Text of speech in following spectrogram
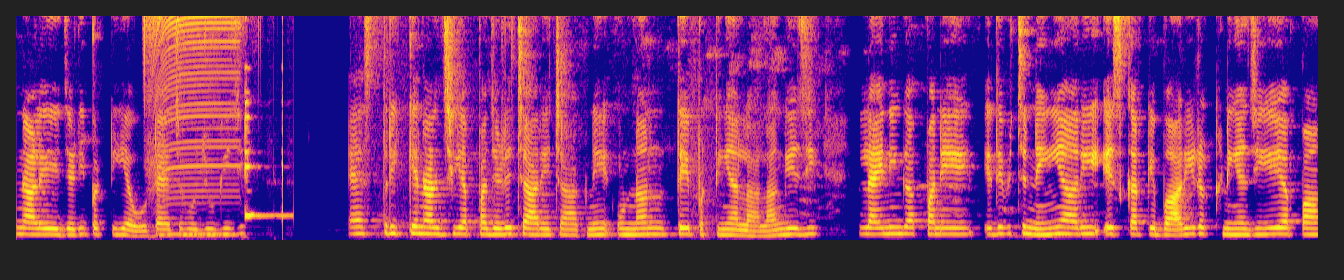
ਨਾਲੇ ਜਿਹੜੀ ਪੱਟੀ ਹੈ ਉਹ ਅਟੈਚ ਹੋ ਜੂਗੀ ਜੀ। ਇਸ ਤਰੀਕੇ ਨਾਲ ਜੀ ਆਪਾਂ ਜਿਹੜੇ ਚਾਰੇ ਚਾਕ ਨੇ, ਉਹਨਾਂ ਤੇ ਪੱਟੀਆਂ ਲਾ ਲਾਂਗੇ ਜੀ। ਲਾਈਨਿੰਗ ਆਪਾਂ ਨੇ ਇਹਦੇ ਵਿੱਚ ਨਹੀਂ ਆ ਰਹੀ, ਇਸ ਕਰਕੇ ਬਾਹਰ ਹੀ ਰੱਖਣੀ ਹੈ ਜੀ। ਇਹ ਆਪਾਂ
